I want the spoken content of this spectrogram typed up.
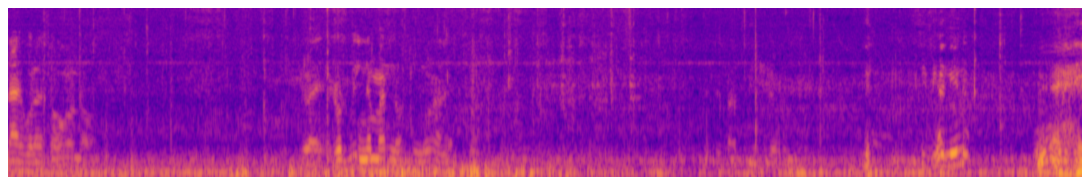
ได้คนละสองแล้วเนาะ อะไรรถวิ่งน้ำมันเนาะว่าเลยสิบเดือนนี้นะโอ้ย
